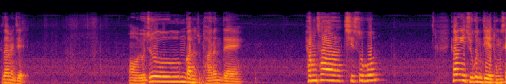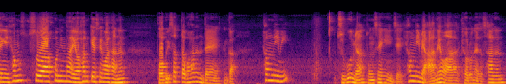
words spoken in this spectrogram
그 다음에 이제 어, 요즘과는 좀 다른데 형사 치수혼 형이 죽은 뒤에 동생이 형수와 혼인하여 함께 생활하는 법이 있었다고 하는데 그러니까 형님이 죽으면 동생이 이제 형님의 아내와 결혼해서 사는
